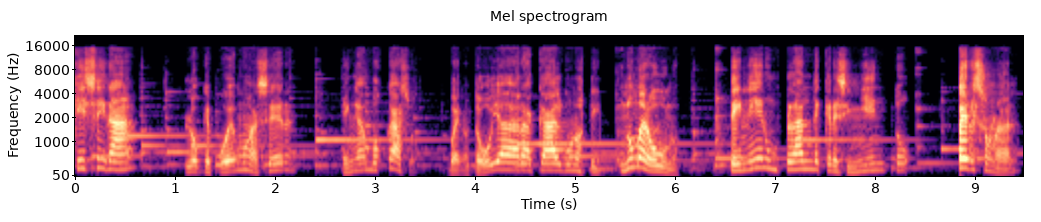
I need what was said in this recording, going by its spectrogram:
¿qué será lo que podemos hacer en ambos casos? Bueno, te voy a dar acá algunos tips. Número uno, tener un plan de crecimiento personal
